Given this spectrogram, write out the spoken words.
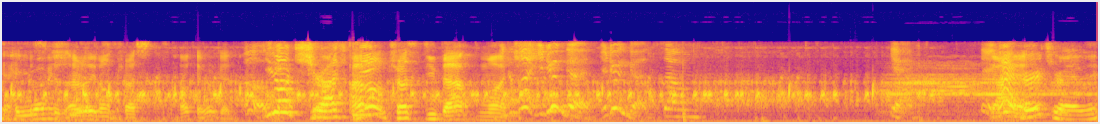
Yeah, you have a Because I really don't trust. Okay, we're good. Oh, okay. You don't trust me? I don't trust you that You much. know what? You're doing good. You're doing good. So, yeah. There you Got go. That it. hurts, Remy.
